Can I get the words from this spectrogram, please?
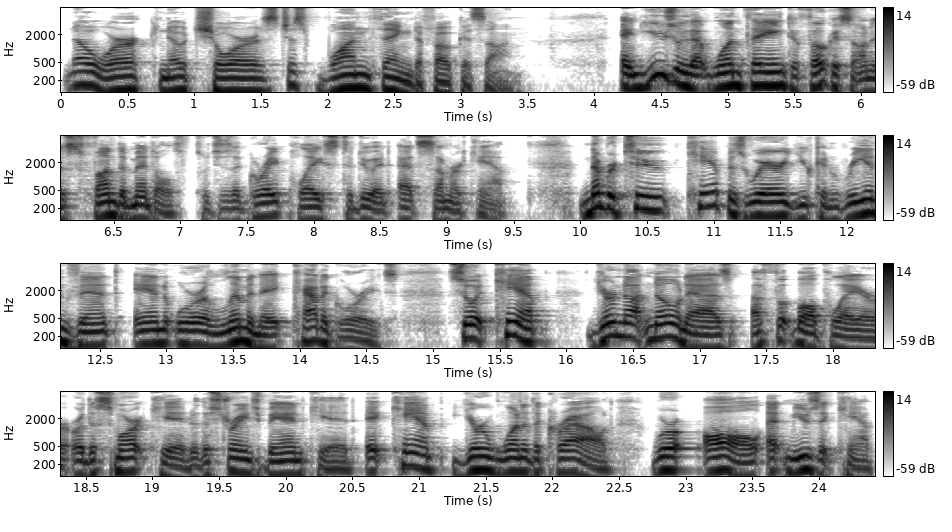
no work, no chores, just one thing to focus on. And usually that one thing to focus on is fundamentals, which is a great place to do it at summer camp. Number two, camp is where you can reinvent and or eliminate categories. So at camp, you're not known as a football player or the smart kid or the strange band kid. At camp, you're one of the crowd. We're all at music camp.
